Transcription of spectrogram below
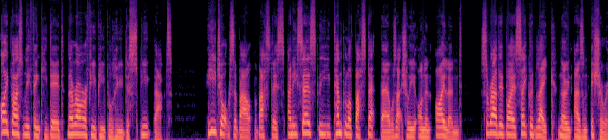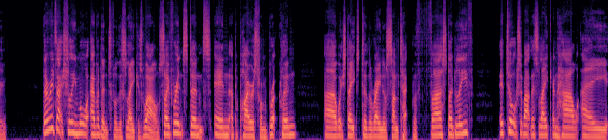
I personally think he did. There are a few people who dispute that he talks about Bubastis and he says the Temple of Bastet there was actually on an island surrounded by a sacred lake known as an Isharu. There is actually more evidence for this lake as well. So, for instance, in a papyrus from Brooklyn, uh, which dates to the reign of Psamtik I, I believe, it talks about this lake and how a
